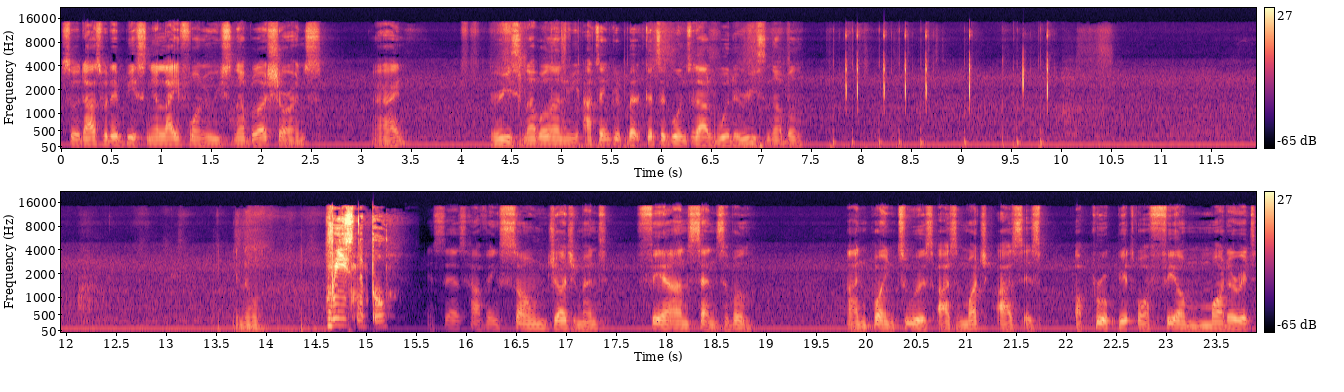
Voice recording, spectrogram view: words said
so that's what they're basing your life on reasonable assurance. Alright? Reasonable and I think it's better to go into that word reasonable. You know? Reasonable. It says having sound judgment, fair and sensible. And point two is as much as is appropriate or fair, moderate.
